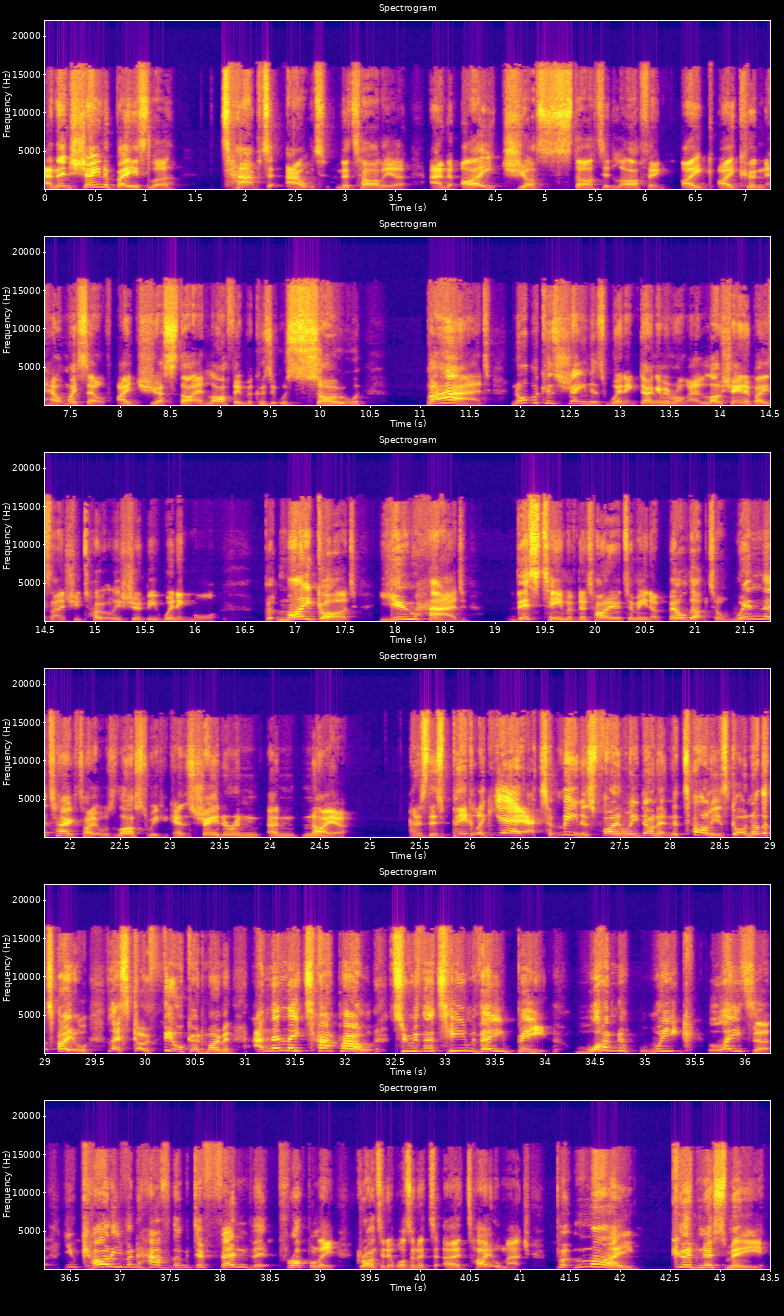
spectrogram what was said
And then Shayna Baszler tapped out Natalya, and I just started laughing. I I couldn't help myself. I just started laughing because it was so bad. Not because Shayna's winning. Don't get me wrong. I love Shayna Baszler, and she totally should be winning more. But my God, you had this team of Natalya and Tamina build up to win the tag titles last week against Shayna and, and Nia. And it's this big, like, yeah, Tamina's finally done it. Natalya's got another title. Let's go, feel good moment. And then they tap out to the team they beat one week later. You can't even have them defend it properly. Granted, it wasn't a, t- a title match, but my goodness me.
